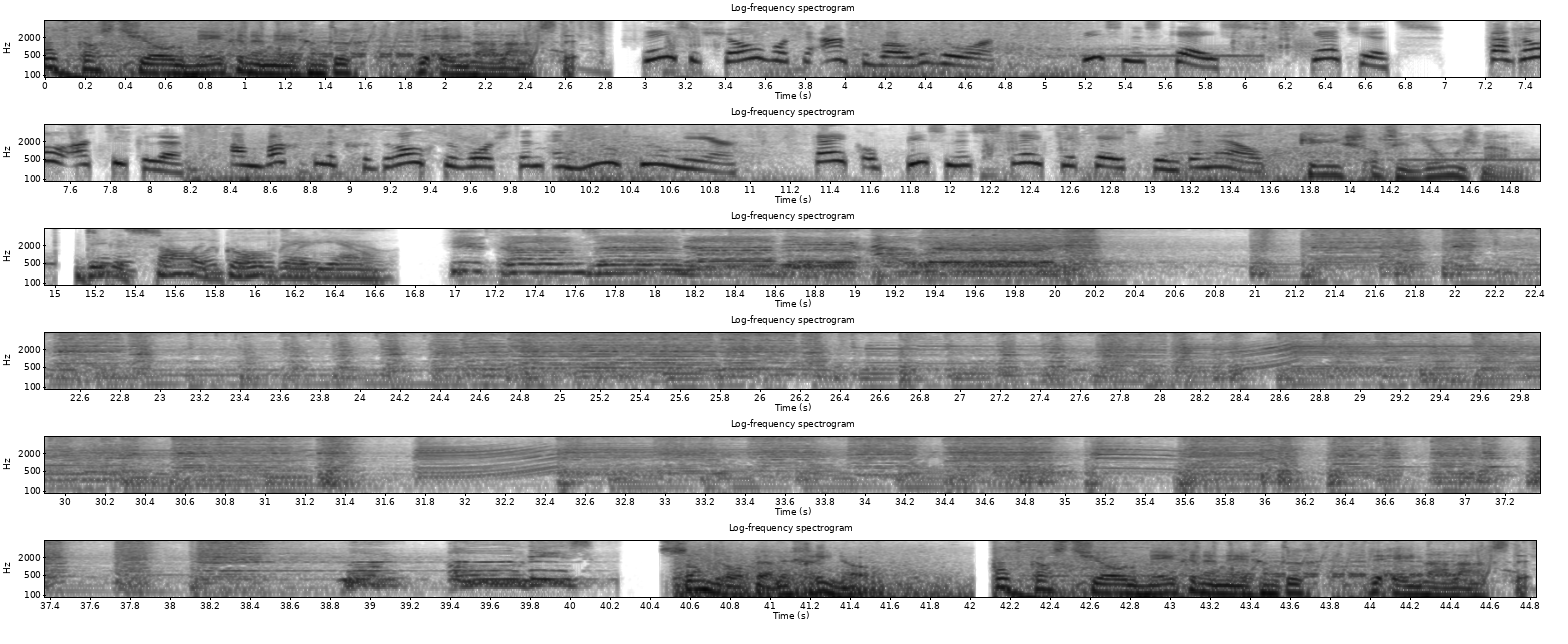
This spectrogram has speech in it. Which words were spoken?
Podcastshow 99, de één na laatste. Deze show wordt je aangeboden door Business Case, Gadgets, cadeauartikelen, ambachtelijk gedroogde worsten en heel veel meer. Kijk op business-case.nl. Kees als een jongensnaam. Dit is Solid Gold Radio. Here comes another hour. Pellegrino. Podcastshow 99, de één na laatste.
